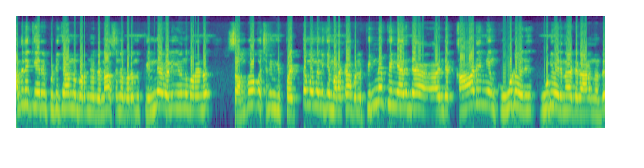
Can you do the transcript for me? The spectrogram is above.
അതിൽ കയറി പിടിക്കാമെന്ന് പറഞ്ഞു. രനാസിനെ പറയുന്നു പിന്നെ വെളിയിൽ എന്ന് പറയുന്നത് സംഭവം വെച്ചിട്ട് എനിക്ക് പെട്ടെന്നൊന്നും എനിക്ക് മറക്കാൻ പറ്റില്ല. പിന്നെ പിന്നെ അതിന്റെ അതിന്റെ കാഠിന്യം കൂടി വരും കൂടി വരുന്നതായിട്ട് കാണുന്നുണ്ട്.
